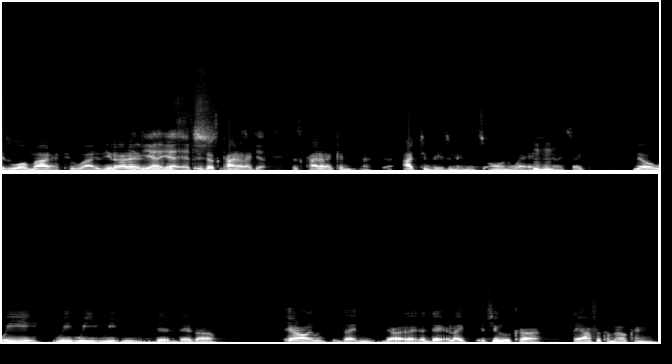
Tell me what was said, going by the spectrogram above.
is what matter to us. You know what I mean? Yeah, yeah, It's, it's- it's just kind of like yeah. it's kind of like an uh, activism in its own way. You Mhm. know, it's like no, we we we we, we there, there's a you know the, like if you look at the African American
